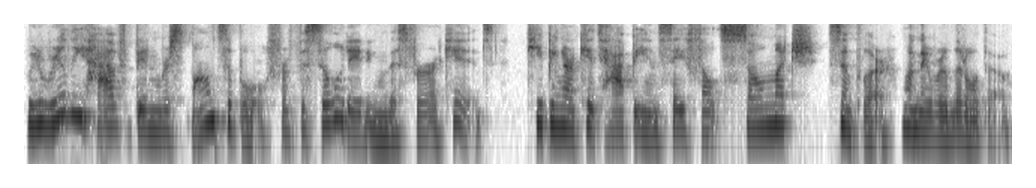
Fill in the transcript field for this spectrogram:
we really have been responsible for facilitating this for our kids. Keeping our kids happy and safe felt so much simpler when they were little, though.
